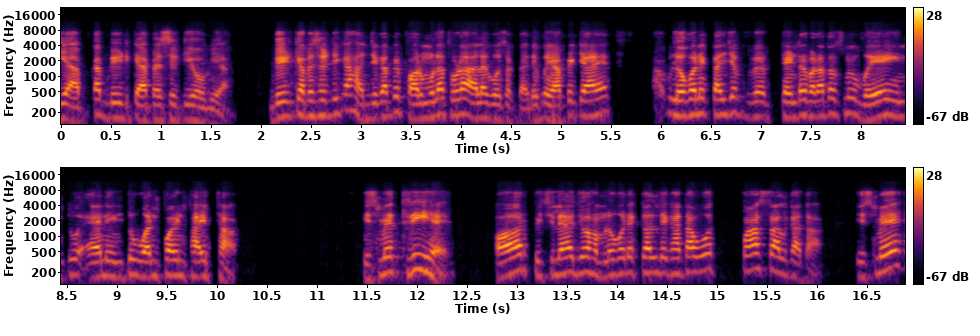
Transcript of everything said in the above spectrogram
ये आपका बीड कैपेसिटी हो गया। बीड कैपेसिटी का हर जगह पे फॉर्मूला थोड़ा अलग हो सकता है। देखो यहाँ पे क्या है? लोगों ने कल जब टेंडर भरा था, उसमें way into N into one point five था। इसमें थ्री है और पिछला जो हम लोगों ने कल देखा था, वो पाँच साल का था। इसमें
